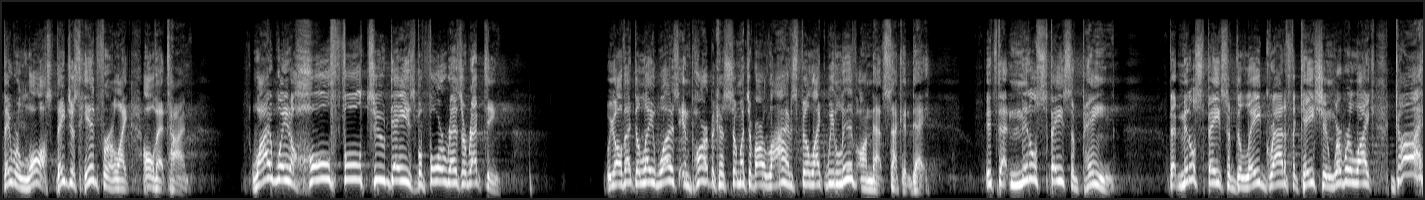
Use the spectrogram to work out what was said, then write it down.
They were lost. They just hid for like all that time. Why wait a whole full two days before resurrecting? Well, all that delay was in part because so much of our lives feel like we live on that second day. It's that middle space of pain, that middle space of delayed gratification where we're like, God,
